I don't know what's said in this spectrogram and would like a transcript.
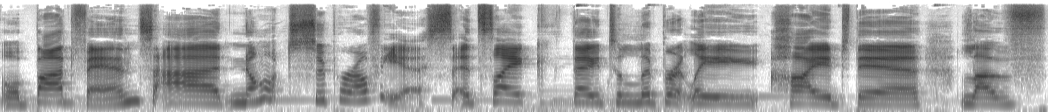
or bard fans are not super obvious. It's like they deliberately hide their love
